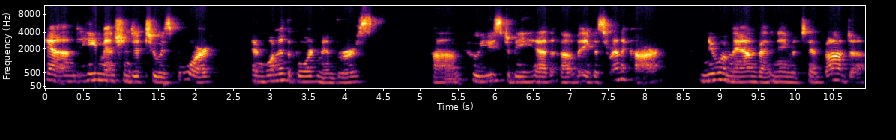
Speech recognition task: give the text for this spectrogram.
And he mentioned it to his board, and one of the board members, um, who used to be head of Avis Rent-A-Car, knew a man by the name of Ted Bonda,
